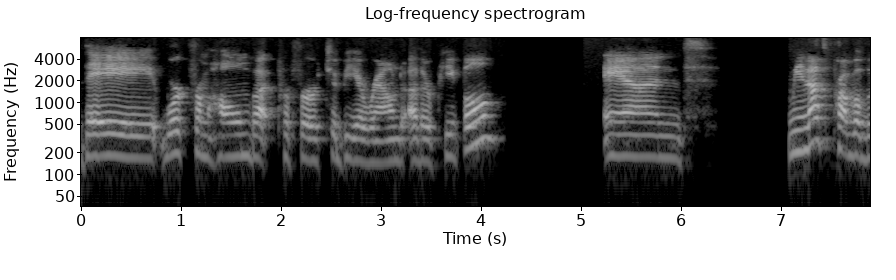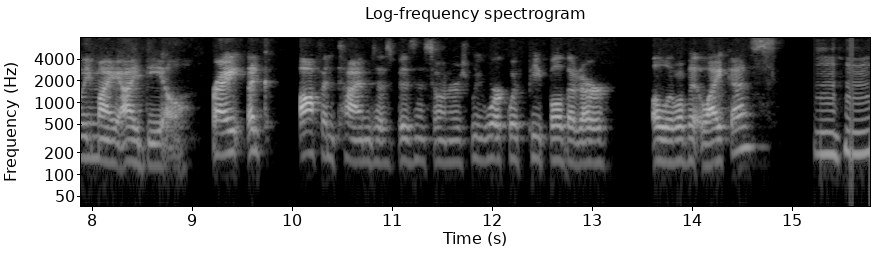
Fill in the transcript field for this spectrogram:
They work from home but prefer to be around other people. And I mean, that's probably my ideal, right? Like, oftentimes as business owners, we work with people that are a little bit like us. Mm-hmm.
